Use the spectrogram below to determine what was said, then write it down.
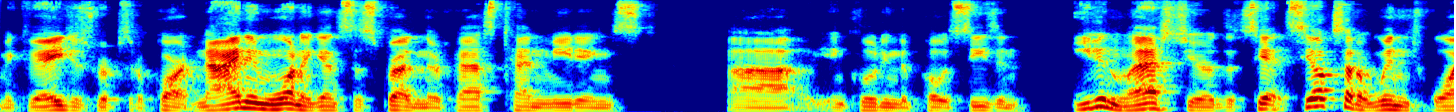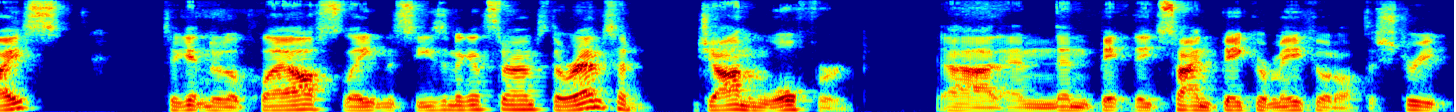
McVay just rips it apart. Nine and one against the spread in their past ten meetings, uh, including the postseason. Even last year, the Seahawks had a win twice, to get into the playoffs late in the season against the Rams. The Rams had John Wolford, uh, and then ba- they signed Baker Mayfield off the street.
